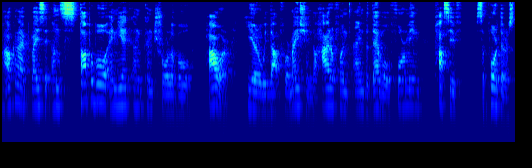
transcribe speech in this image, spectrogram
how can I place it, unstoppable and yet uncontrollable power here with that formation, the Hierophant and the Devil forming passive supporters.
